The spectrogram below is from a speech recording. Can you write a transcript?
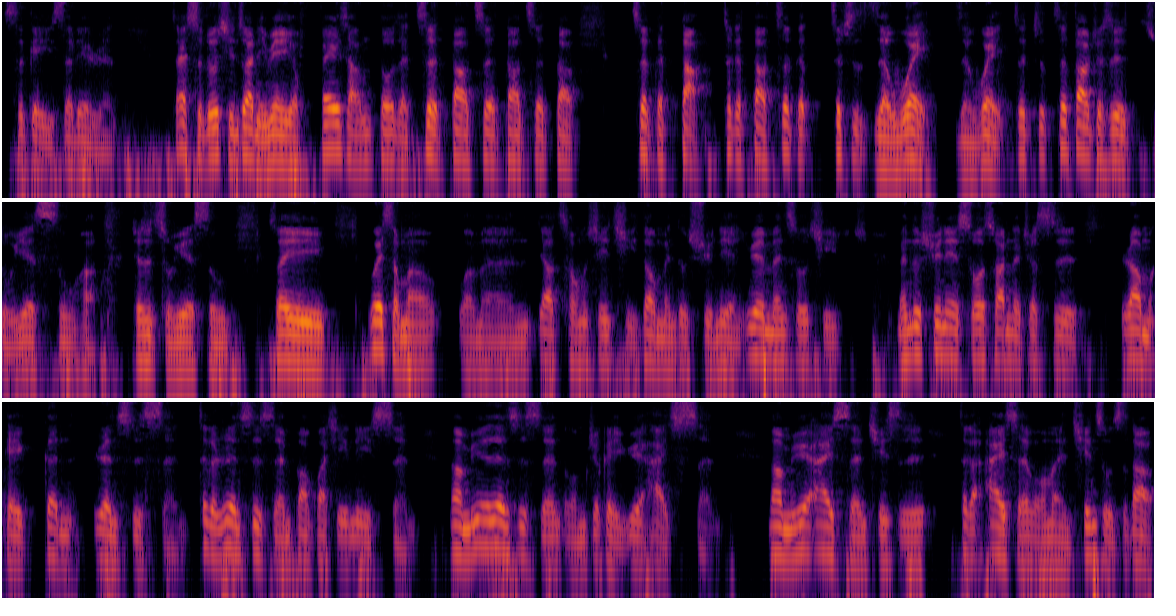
赐给以色列人。在使徒行传里面有非常多的这道、这道、这道，这个道，这个道，这个这是 the way，the way，这就这道就是主耶稣哈，就是主耶稣。所以为什么我们要重新启动门徒训练？因为门徒启门徒训练说穿了就是让我们可以更认识神。这个认识神包括经历神。那我们越认识神，我们就可以越爱神。那我们越爱神，其实这个爱神，我们很清楚知道。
